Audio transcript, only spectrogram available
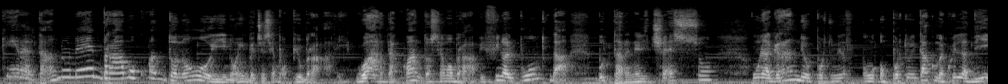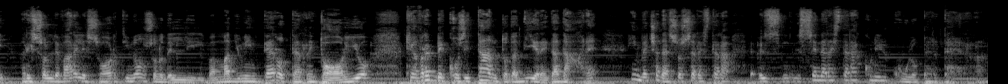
che in realtà non è bravo quanto noi, noi invece siamo più bravi. Guarda quanto siamo bravi, fino al punto da buttare nel cesso una grande opportunità, opportunità come quella di risollevare le sorti non solo dell'Ilva, ma di un intero territorio che avrebbe così tanto da dire e da dare, invece adesso se resterà eh, se ne resterà con il culo per terra.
